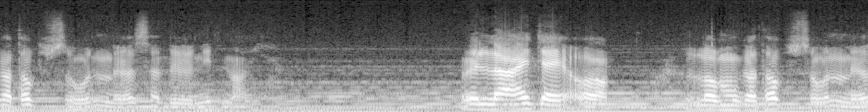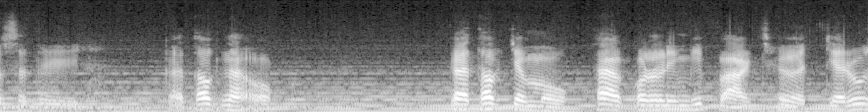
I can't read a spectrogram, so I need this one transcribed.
กระทบศูนย์เหนือสะดือนิดหน่อย เวลาให้ใจออกลมกระทบศูนย์เหนือสะดือ กระทบหน้าอก กระทบจมูก ถ้าคนริมพิปากเชิด จะรู้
